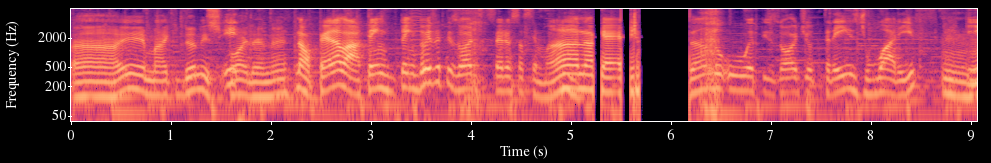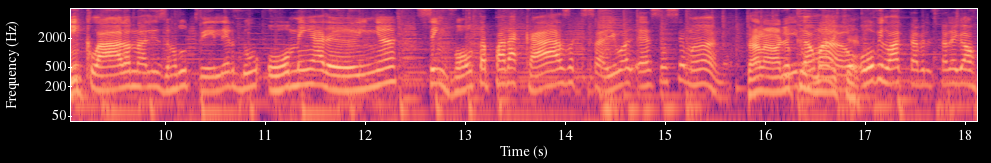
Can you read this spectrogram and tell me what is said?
Ah, ei, Mike, dando spoiler, né? Não, pera lá. Tem, tem dois episódios que saíram essa semana, que é a gente analisando o episódio 3 de What If. Uhum. E, claro, analisando o trailer do Homem-Aranha Sem Volta para Casa, que saiu essa semana. Tá lá, olha e pro dá uma. Mike. Ouve lá que tá, tá legal.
